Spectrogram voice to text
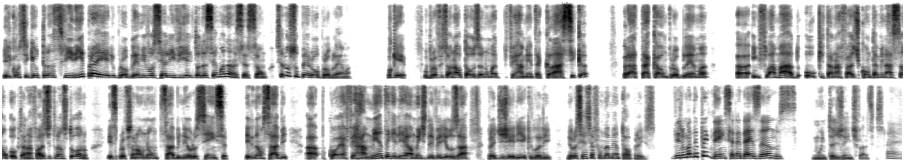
Ele conseguiu transferir para ele o problema e você alivia ele toda semana na sessão. Você não superou o problema. Por quê? O profissional está usando uma ferramenta clássica para atacar um problema uh, inflamado, ou que está na fase de contaminação, ou que está na fase de transtorno. Esse profissional não sabe neurociência. Ele não sabe a, qual é a ferramenta que ele realmente deveria usar para digerir aquilo ali. Neurociência é fundamental para isso. Vira uma dependência, né? 10 anos. Muita gente faz isso. É.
